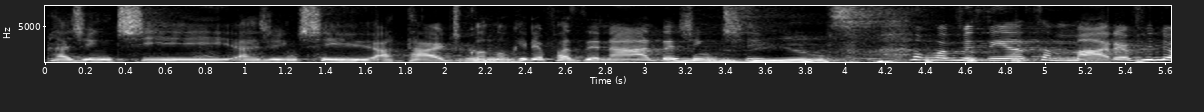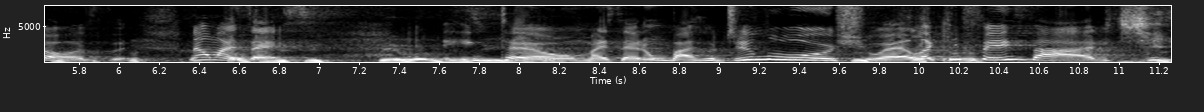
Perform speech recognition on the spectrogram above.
A gente, a gente, à tarde, quando é, não queria fazer nada, a uma gente. Vizinhança. uma vizinhança maravilhosa. Não, mas é. Então, mas era um bairro de luxo, ela que fez arte.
